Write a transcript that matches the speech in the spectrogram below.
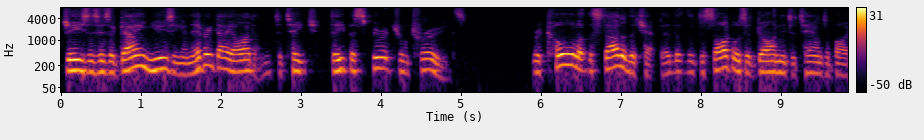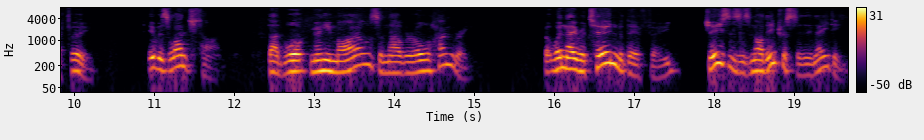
Jesus is again using an everyday item to teach deeper spiritual truths. Recall at the start of the chapter that the disciples had gone into town to buy food. It was lunchtime. They'd walked many miles and they were all hungry. But when they return with their food, Jesus is not interested in eating.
